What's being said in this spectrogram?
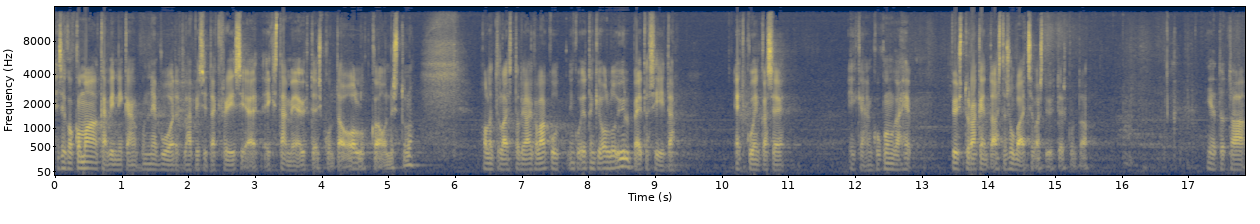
ja se koko maa kävi ikään kuin ne vuodet läpi sitä kriisiä, että eikö tämä meidän yhteiskunta ole ollutkaan onnistunut. Hollantilaiset oli aika vakuut, niin kuin jotenkin ollut ylpeitä siitä, että kuinka se ikään kuin kuinka he pystyivät rakentamaan sitä suvaitsevasta yhteiskuntaa. Ja tota,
